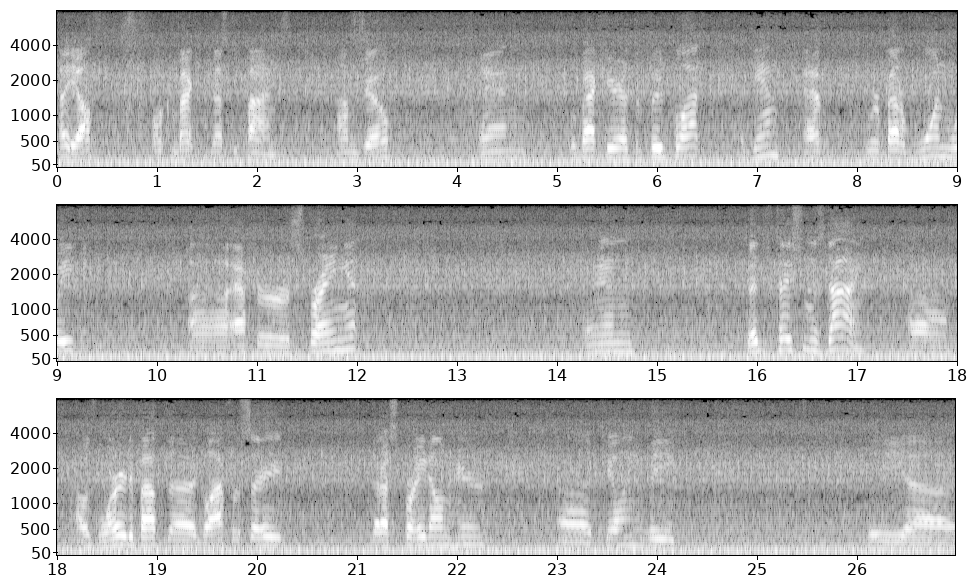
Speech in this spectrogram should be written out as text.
Hey y'all, welcome back to Dusty Pines. I'm Joe, and we're back here at the food plot again. We're about one week uh, after spraying it, and vegetation is dying. Uh, I was worried about the glyphosate that I sprayed on here, uh, killing the the uh,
